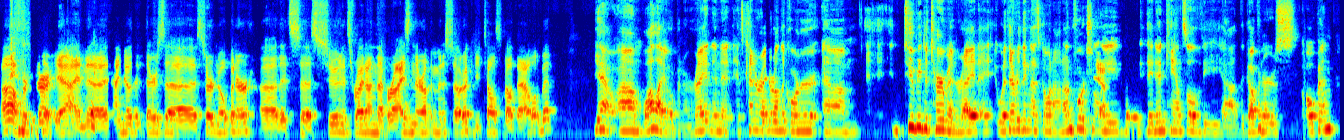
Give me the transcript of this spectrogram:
Oh, for sure, yeah, and uh, I know that there's a certain opener uh, that's uh, soon. It's right on the horizon there up in Minnesota. Could you tell us about that a little bit? Yeah, um, walleye opener, right? And it, it's kind of right around the corner. Um, to be determined, right? With everything that's going on, unfortunately, yeah. they, they, did cancel the uh, the governor's open,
